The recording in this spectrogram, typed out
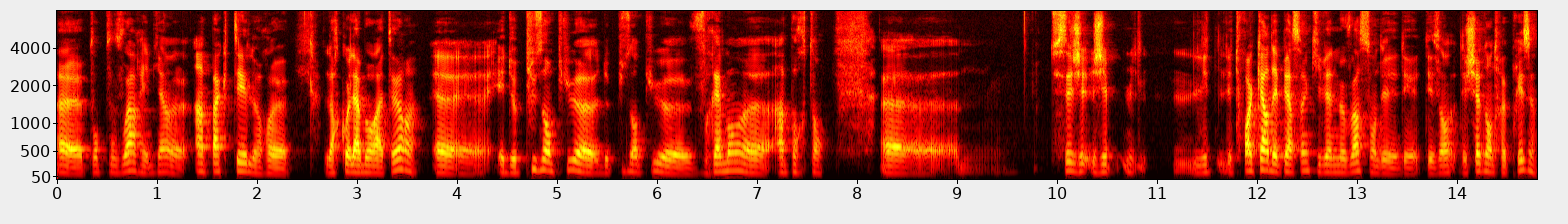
euh, pour pouvoir eh bien euh, impacter leurs leurs collaborateurs est de plus en plus de plus en plus vraiment important. Tu sais, j'ai- les, les trois quarts des personnes qui viennent me voir sont des, des- des en- des chefs d'entreprise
